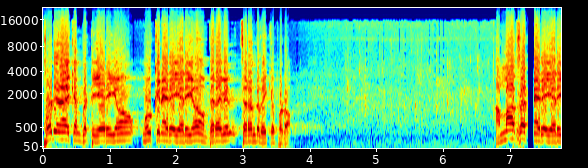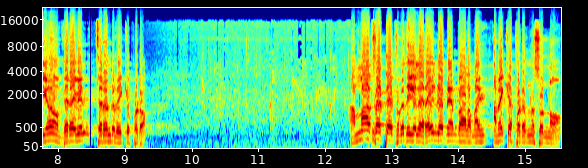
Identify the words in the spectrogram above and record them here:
போடிநாயக்கம்பட்டி ஏரியும் மூக்கினேரி ஏரியும் விரைவில் திறந்து வைக்கப்படும். அம்மாபேட்டை ஏரியும் விரைவில் திறந்து வைக்கப்படும். அம்மாபேட்டை பகுதியில் ரயில்வே மேம்பாலம் அமை- அமைக்கப்படும்னு சொன்னோம்.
